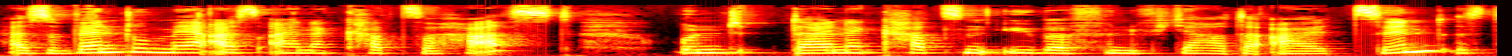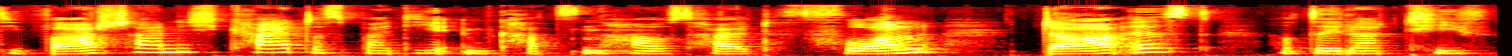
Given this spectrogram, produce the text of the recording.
Also wenn du mehr als eine Katze hast und deine Katzen über fünf Jahre alt sind, ist die Wahrscheinlichkeit, dass bei dir im Katzenhaushalt voll da ist, relativ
